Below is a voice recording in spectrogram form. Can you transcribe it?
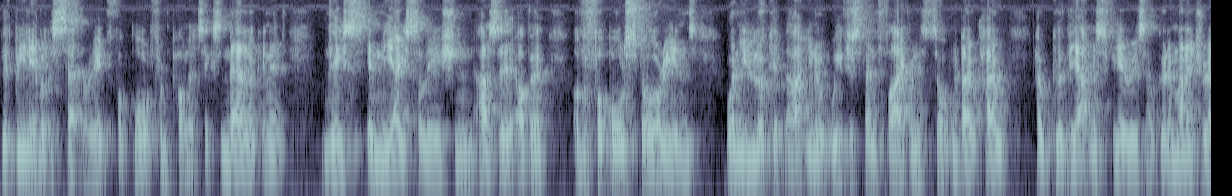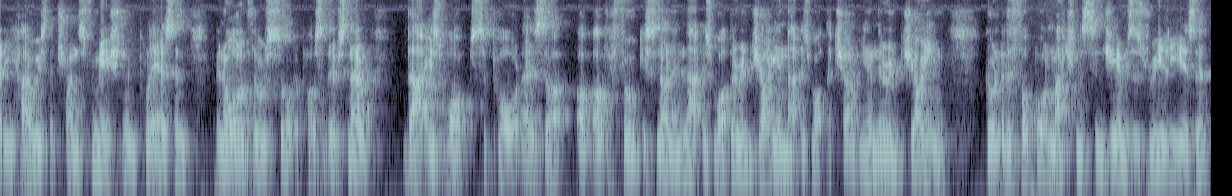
they've been able to separate football from politics. And they're looking at this in the isolation as a, of a of a football story. And when you look at that, you know, we've just spent five minutes talking about how how good the atmosphere is, how good a manager Eddie Howe is, the transformation in players, and and all of those sort of positives. Now, that is what supporters are, uh, are, are, focusing on, and that is what they're enjoying. That is what they're championing. They're enjoying going to the football match, and St James's really is a,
